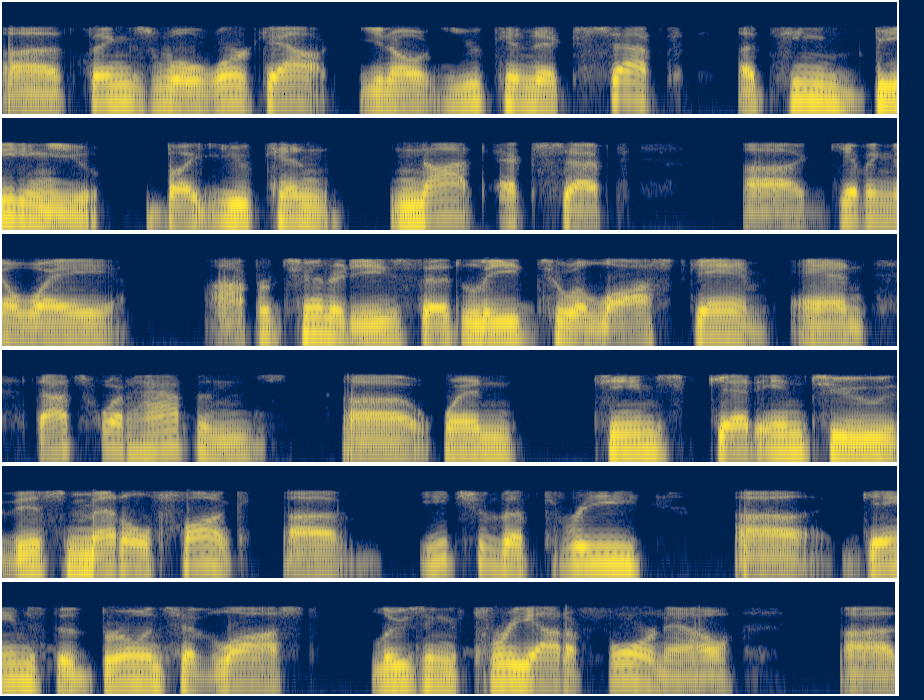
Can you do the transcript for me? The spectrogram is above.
uh, things will work out. You know, you can accept a team beating you, but you can not accept uh, giving away opportunities that lead to a lost game. And that's what happens uh, when teams get into this mental funk. Uh, each of the three uh, games the Bruins have lost, losing three out of four now, uh,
